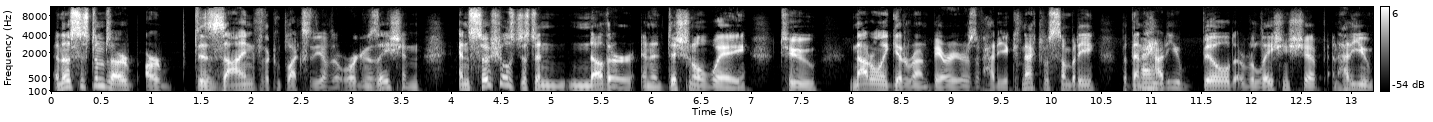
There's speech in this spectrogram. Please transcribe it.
and those systems are are designed for the complexity of their organization. And social is just another, an additional way to not only get around barriers of how do you connect with somebody, but then right. how do you build a relationship and how do you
